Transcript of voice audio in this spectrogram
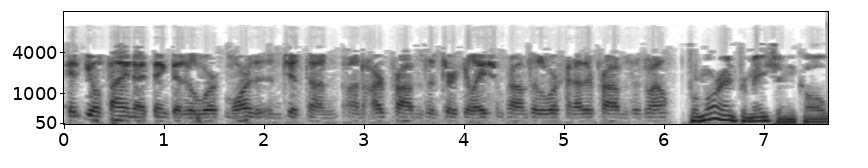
It, you'll find, I think, that it'll work more than just on, on heart problems and circulation problems. It'll work on other problems as well. For more information, call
